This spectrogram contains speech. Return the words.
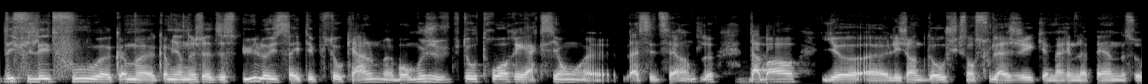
défilés de fous euh, comme, euh, comme il y en a jadis eu. Là. Ça a été plutôt calme. Bon, moi, j'ai vu plutôt trois réactions euh, assez différentes. là. D'abord, il y a euh, les gens de gauche qui sont soulagés que Marine Le Pen ne soit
